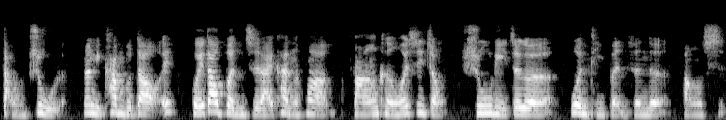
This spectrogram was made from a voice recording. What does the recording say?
挡住了。那你看不到，哎，回到本质来看的话，反而可能会是一种梳理这个问题本身的方式。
